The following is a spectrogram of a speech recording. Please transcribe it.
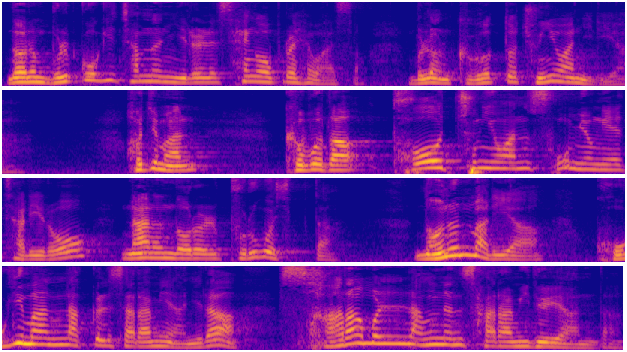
너는 물고기 잡는 일을 생업으로 해와서 물론 그것도 중요한 일이야. 하지만 그보다 더 중요한 소명의 자리로 나는 너를 부르고 싶다. 너는 말이야, 고기만 낚을 사람이 아니라 사람을 낚는 사람이 되어야 한다.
